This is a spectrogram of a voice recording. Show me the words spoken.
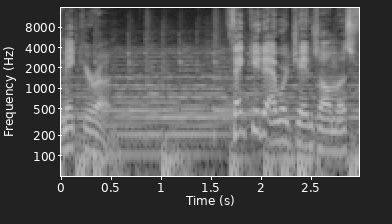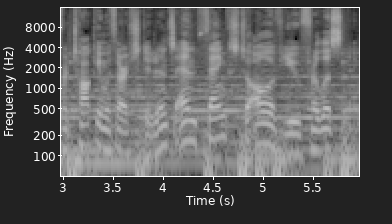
Make your own. Thank you to Edward James Olmos for talking with our students, and thanks to all of you for listening.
